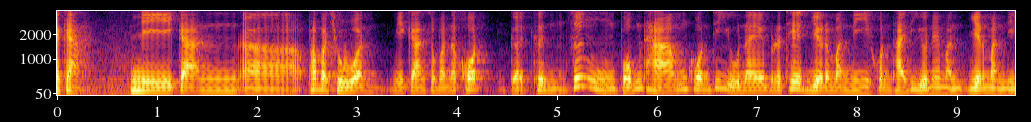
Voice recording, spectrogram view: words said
นะครับมีการพระประชวรมีการสวรรคตเกิดขึ้น ซึ่งผมถามคนที่อยู่ในประเทศเยอรมนี คนไทยที่อยู่ในเยอรมนี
